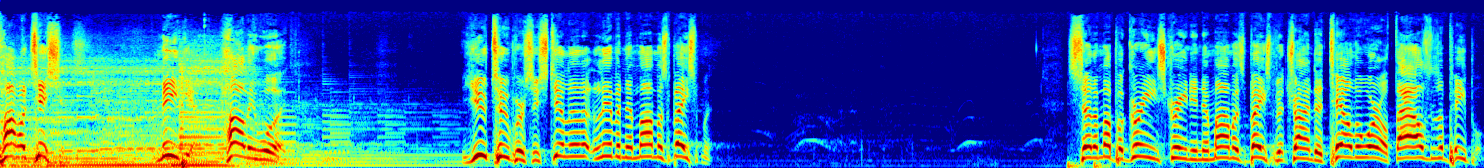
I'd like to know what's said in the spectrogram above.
Politicians, media, Hollywood, YouTubers who still live in their mama's basement. Set them up a green screen in their mama's basement trying to tell the world, thousands of people.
